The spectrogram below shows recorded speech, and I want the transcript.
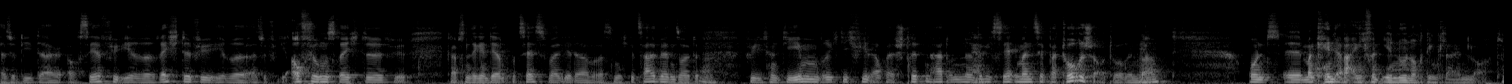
also die da auch sehr für ihre Rechte, für ihre, also für die Aufführungsrechte, für gab es einen legendären Prozess, weil ihr da was nicht gezahlt werden sollte, für die Tantiemen richtig viel auch erstritten hat und eine Ja. wirklich sehr emanzipatorische Autorin war. Und äh, man kennt aber eigentlich von ihr nur noch den kleinen Lord.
